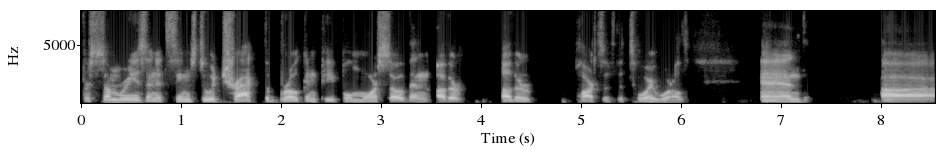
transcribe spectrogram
for some reason, it seems to attract the broken people more so than other other parts of the toy world. And uh,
